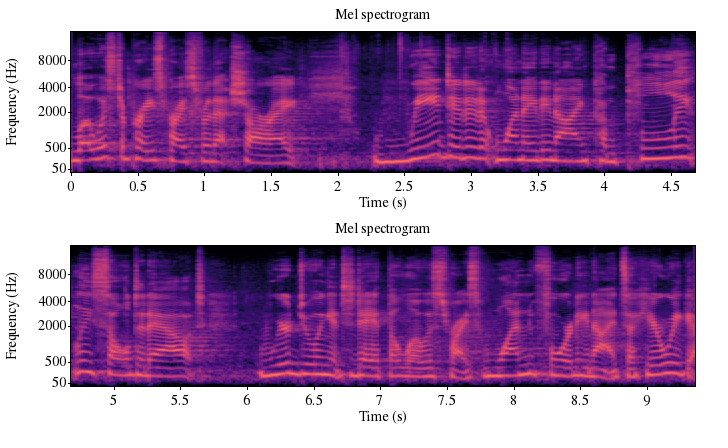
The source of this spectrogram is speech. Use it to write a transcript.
lowest appraised price for that charoite. We did it at 189, completely sold it out. We're doing it today at the lowest price, 149. So here we go.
